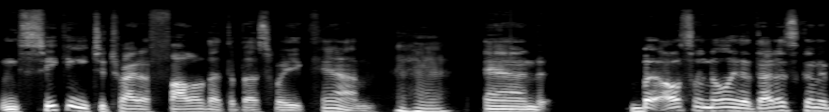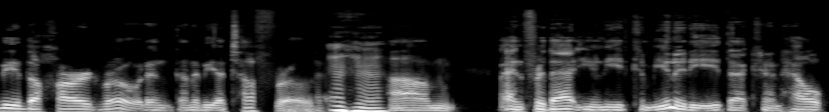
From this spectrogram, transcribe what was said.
and seeking to try to follow that the best way you can. Mm-hmm. And but also knowing that that is going to be the hard road and going to be a tough road. Mm-hmm. Um, and for that, you need community that can help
